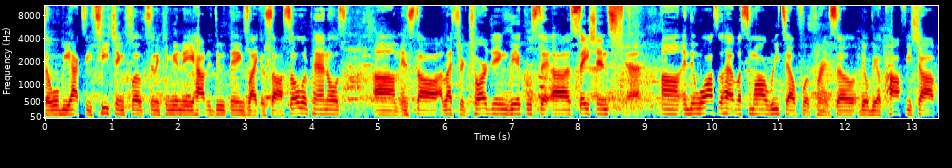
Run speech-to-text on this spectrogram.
So we'll be actually teaching folks in the community how to do things like install solar panels, um, install electric charging vehicle sta- uh, stations. Uh, and then we'll also have a small retail footprint. So there'll be a coffee shop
